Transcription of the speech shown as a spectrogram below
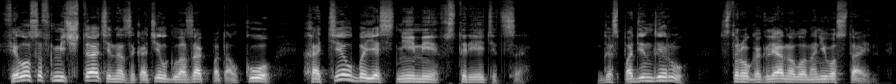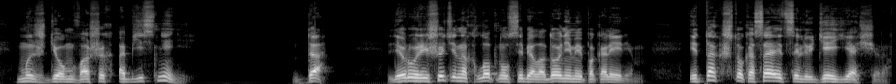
Философ мечтательно закатил глаза к потолку. Хотел бы я с ними встретиться. Господин Леру, строго глянула на него Стайн, мы ждем ваших объяснений. Да. Леру решительно хлопнул себя ладонями по коленям. Итак, что касается людей-ящеров.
